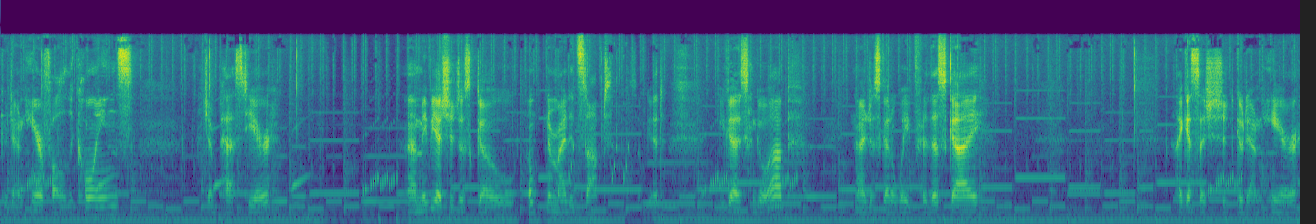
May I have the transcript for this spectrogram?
Go down here, follow the coins. Jump past here. Uh, maybe I should just go... Oh, never mind, it stopped. So good. You guys can go up. Now I just gotta wait for this guy. I guess I should go down here.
